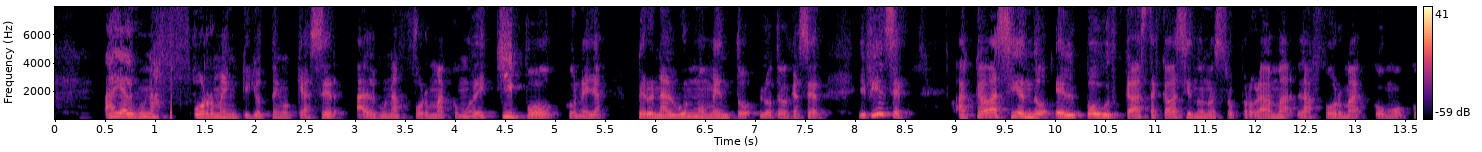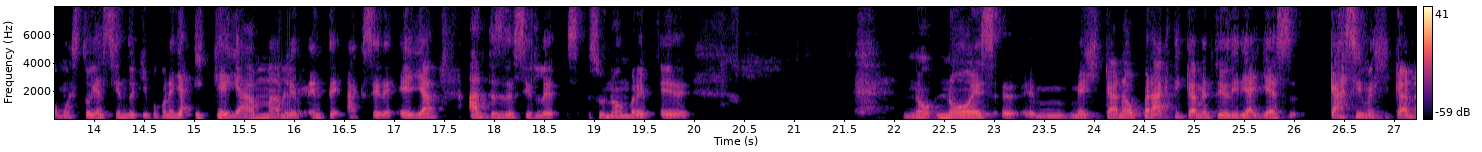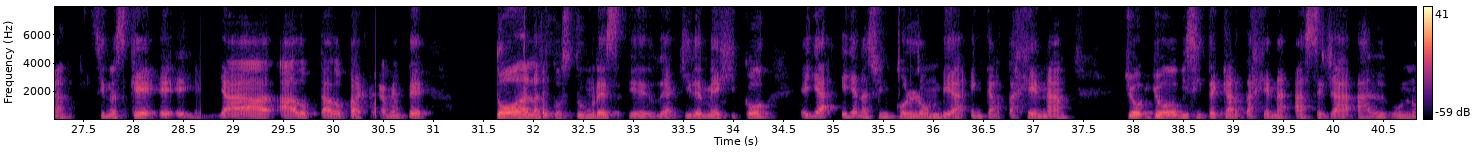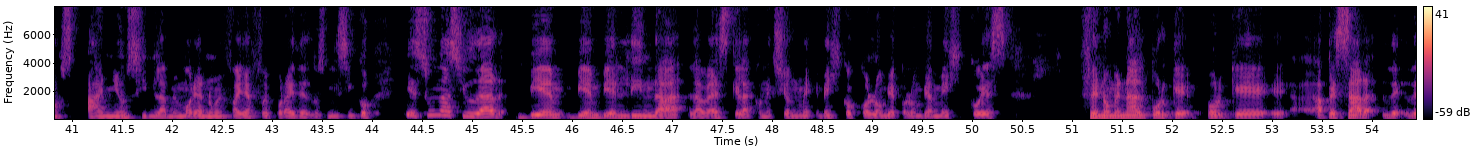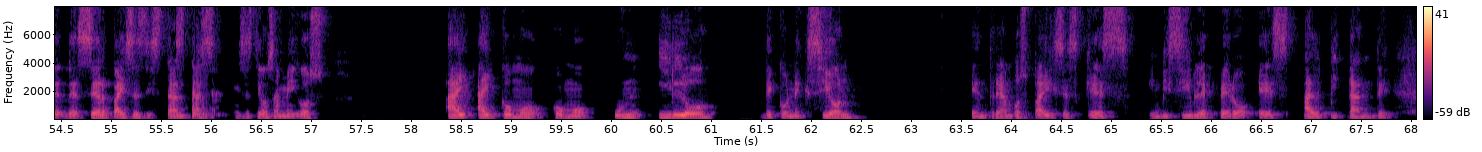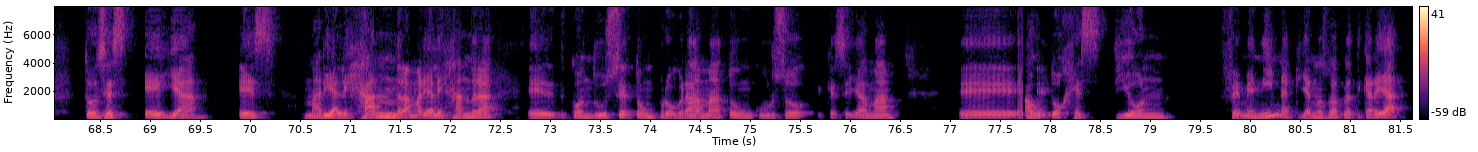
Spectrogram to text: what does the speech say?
¿hay alguna forma en que yo tengo que hacer alguna forma como de equipo con ella? Pero en algún momento lo tengo que hacer. Y fíjense, acaba siendo el podcast, acaba siendo nuestro programa, la forma como, como estoy haciendo equipo con ella y que ella amablemente accede. Ella, antes de decirle su nombre, eh, no, no es eh, eh, mexicana o prácticamente yo diría ya es casi mexicana, sino es que ya ha adoptado prácticamente todas las costumbres de aquí de México. Ella, ella nació en Colombia, en Cartagena, yo, visité Cartagena hace ya algunos años, si la memoria no me falla, fue por ahí del 2005, y es una ciudad bien, bien, bien linda. La verdad es que la conexión México-Colombia, Colombia-México es fenomenal porque, porque eh, a pesar de, ser países distantes, mis estimados amigos, hay, hay como, como un hilo de conexión entre ambos países que es invisible, pero es palpitante. Entonces, ella es María Alejandra. María Alejandra eh, conduce todo un programa, todo un curso que se llama eh, Autogestión Femenina, que ya nos va a platicar ella.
